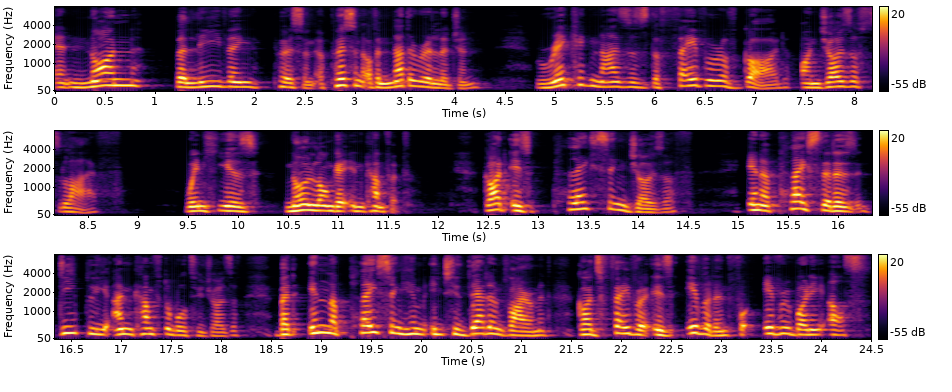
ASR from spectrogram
A non believing person, a person of another religion, recognizes the favor of God on Joseph's life when he is no longer in comfort. God is placing Joseph in a place that is deeply uncomfortable to Joseph, but in the placing him into that environment, God's favor is evident for everybody else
